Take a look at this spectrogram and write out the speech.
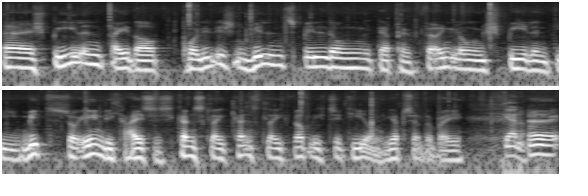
äh, spielen bei der politischen Willensbildung der Bevölkerung spielen die mit, so ähnlich heißt es. Ich kann es gleich, gleich wörtlich zitieren, ich habe es ja dabei. Gerne. Äh,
